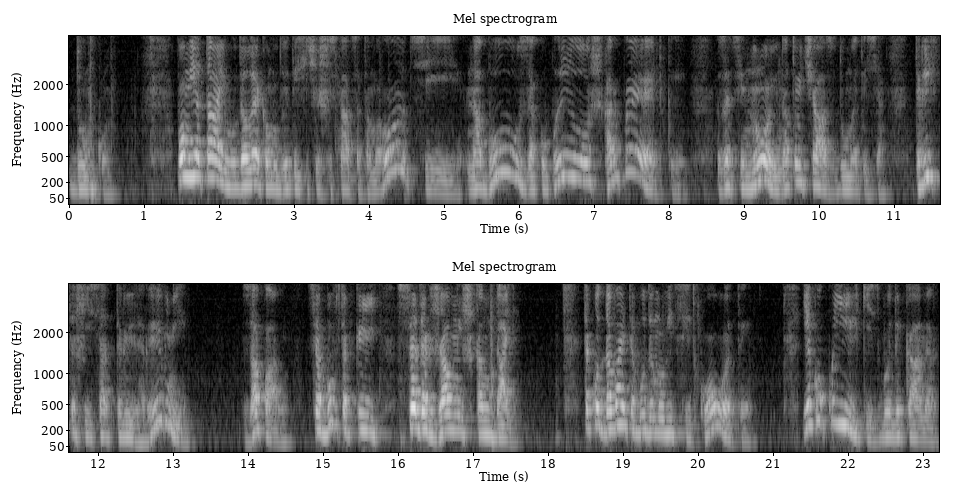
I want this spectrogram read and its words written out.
думку. Пам'ятаю, у далекому 2016 році Набу закупило шкарпетки за ціною на той час, вдумайтеся, 363 гривні за пару. Це був такий вседержавний шкандаль. Так от давайте будемо відслідковувати, яку кількість бодикамер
